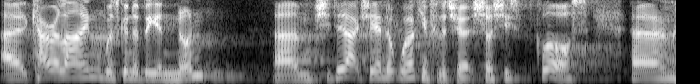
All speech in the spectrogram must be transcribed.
uh, Caroline was going to be a nun. Um, she did actually end up working for the church, so she's close. Um,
